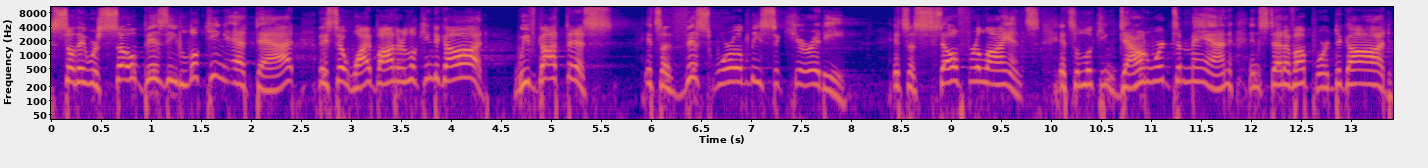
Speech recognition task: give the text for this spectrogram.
so they were so busy looking at that, they said, Why bother looking to God? We've got this. It's a this worldly security. It's a self reliance, it's a looking downward to man instead of upward to God.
